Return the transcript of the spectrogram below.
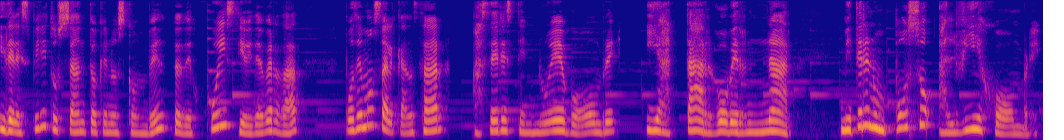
y del Espíritu Santo que nos convence de juicio y de verdad, podemos alcanzar a ser este nuevo hombre y atar, gobernar, meter en un pozo al viejo hombre.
